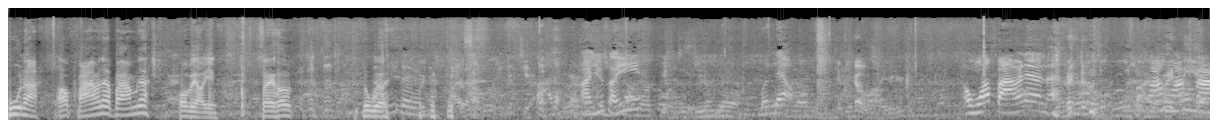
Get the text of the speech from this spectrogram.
พูดน่ะเอาปลามาเนี่ยปลามาเนี่ยเอาไปเอาเองใส่เขาลูกเลยอายุใส่เบิดแล้ว เอาหัวปลามาเนี่ยนะหัวปลา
